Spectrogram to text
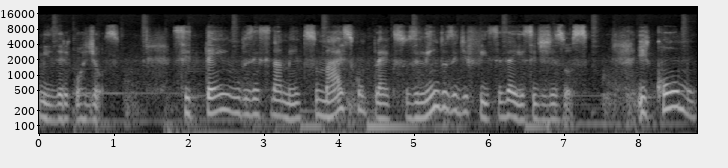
misericordioso. Se tem um dos ensinamentos mais complexos, lindos e difíceis, é esse de Jesus. E como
